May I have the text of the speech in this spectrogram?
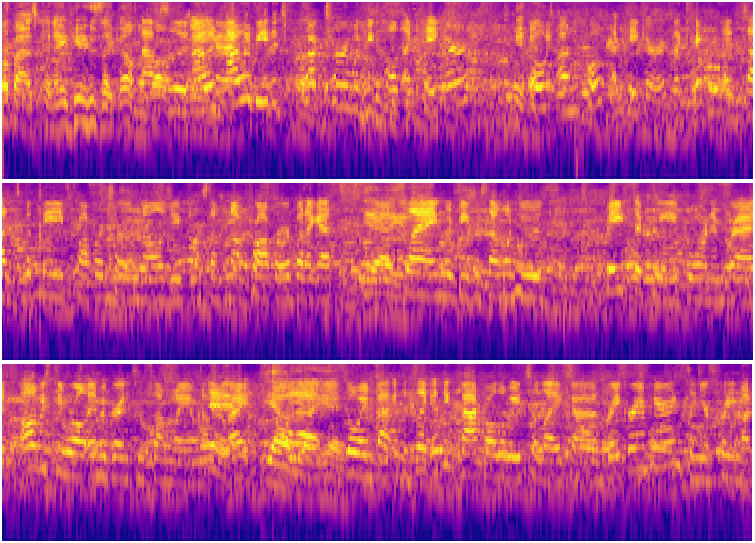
you're about as Canadian as they come. apart from Absolutely. I would. I would be the correct term would be called a caker, Yeah. quote unquote, a caker. Like it's, that's what the proper terminology for some, not proper, but I guess Yeah, yeah. slang would be for someone who's basically born and bred. Obviously, we're all immigrants in some way or another, Yeah, yeah. right? Yeah, but, yeah, uh, yeah. Going back, if it's like I think back all the way to like uh, great grandparents, then you're pretty much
